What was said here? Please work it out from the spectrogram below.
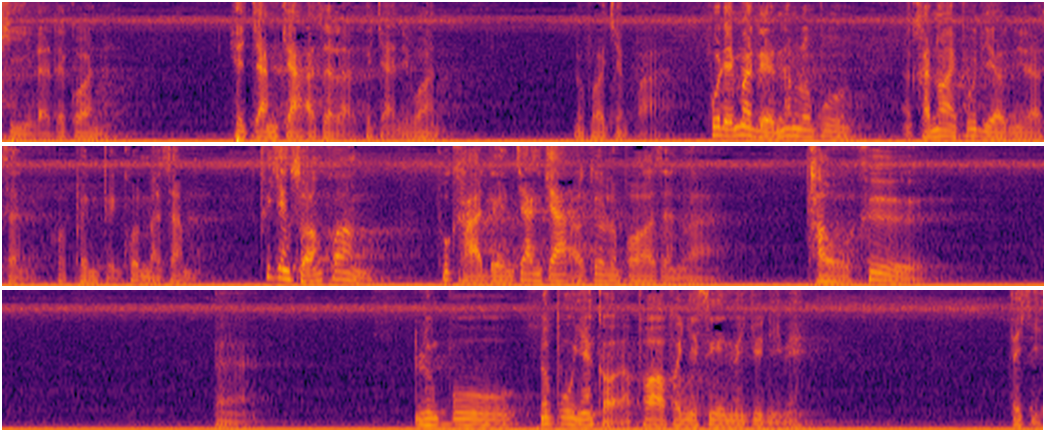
ขี่แล้วแต่ก่อนนะเฮจังจ่าจะละพระจานิวรณ์หลวงพ่อจำปาผู้ใดมาเดินน้ำหลวงปู่ขาน้อยผู้เดียวนี่ละสันเพิ่นเป็นคนมาซ้ำ คือยังสองข้อง ผู้ขาเดินจ้างจ้าเอาตัวหลวงพ่อสันว่า เท่าคือลวงปู่ลวงปู่ยังก่อพ่อพญซื้อมาอยู่นี่ไหมแต่กี่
